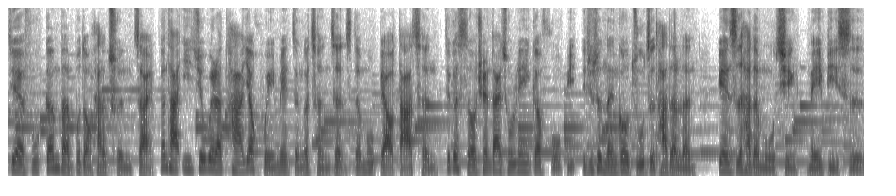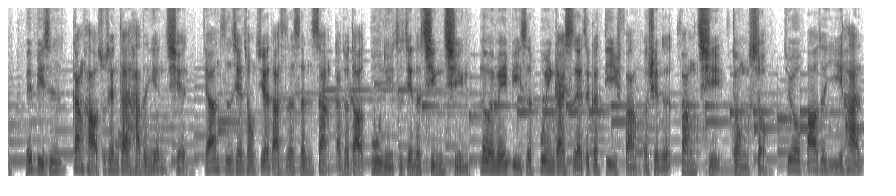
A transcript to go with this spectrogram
杰夫根本不懂他的存在，但他依旧为了他要毁灭整个城镇，使得目标达成。这个时候却带出另一个伏笔，也就是能够阻止他的人。便是他的母亲梅比斯，梅比斯刚好出现在他的眼前，加上之前从吉尔达斯的身上感受到父女之间的亲情，认为梅比斯不应该死在这个地方，而选择放弃动手。就抱着遗憾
